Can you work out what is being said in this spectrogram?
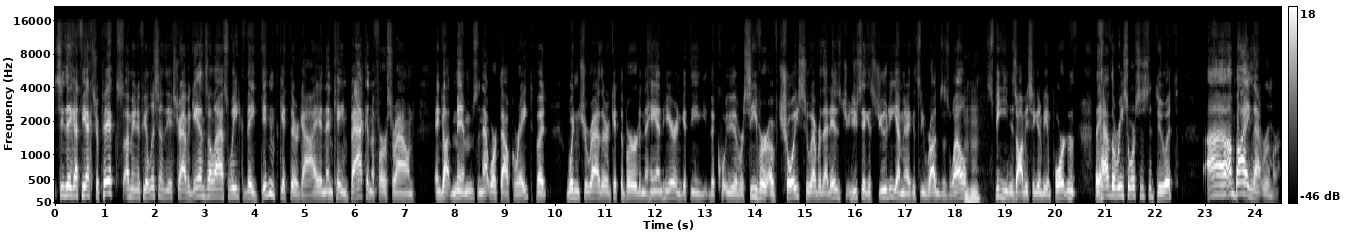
See, they got the extra picks. I mean, if you listen to the extravaganza last week, they didn't get their guy and then came back in the first round and got Mims, and that worked out great. But wouldn't you rather get the bird in the hand here and get the the, the receiver of choice, whoever that is? Do you think it's Jeudy? I mean, I could see Ruggs as well. Mm-hmm. Speed is obviously going to be important. They have the resources to do it. Uh, I'm buying that rumor.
